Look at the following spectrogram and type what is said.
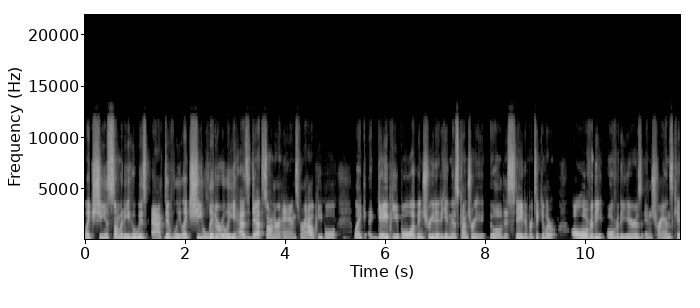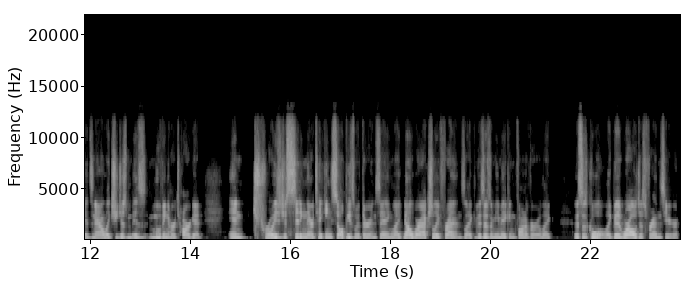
Like she is somebody who is actively, like she literally has deaths on her hands for how people, like gay people have been treated in this country, or this state in particular, all over the over the years and trans kids now like she just is moving her target and troy's just sitting there taking selfies with her and saying like no we're actually friends like this isn't me making fun of her like this is cool like we're all just friends here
